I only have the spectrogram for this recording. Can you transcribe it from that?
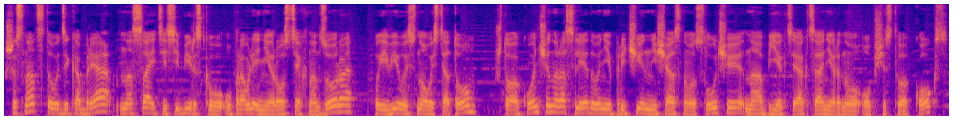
16 декабря на сайте Сибирского управления Ростехнадзора появилась новость о том, что окончено расследование причин несчастного случая на объекте акционерного общества «Кокс»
